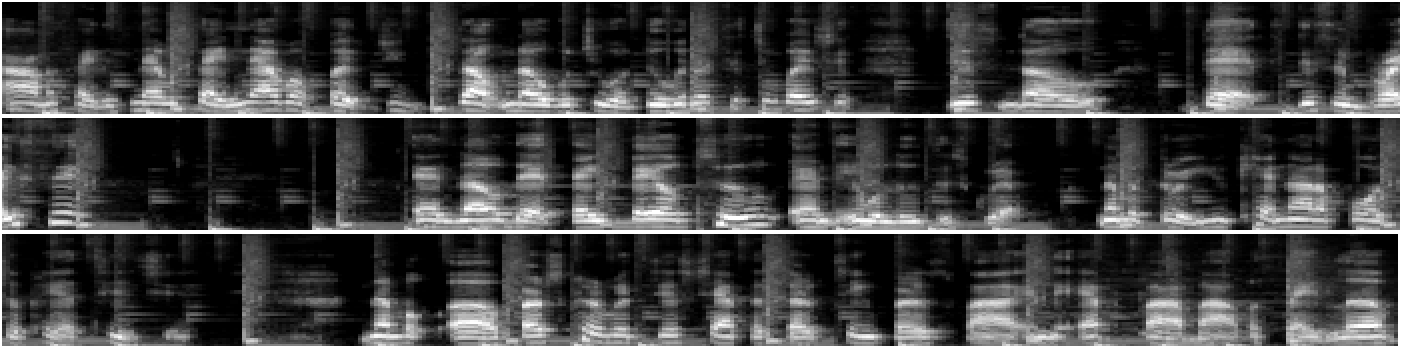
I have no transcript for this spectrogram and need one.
I'm gonna say this, never say never, but you don't know what you will do in a situation. Just know that just embrace it and know that they failed too and it will lose its grip. Number three, you cannot afford to pay attention. Number uh First Corinthians chapter 13, verse 5 in the Amplified Bible say, Love,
